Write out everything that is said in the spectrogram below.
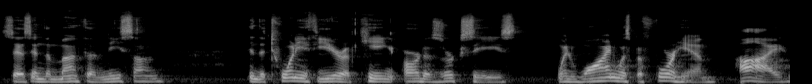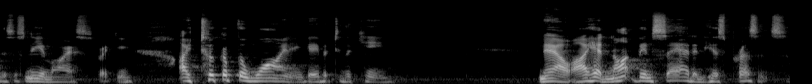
says, In the month of Nisan, in the 20th year of King Artaxerxes, when wine was before him, I, this is Nehemiah speaking, I took up the wine and gave it to the king. Now, I had not been sad in his presence.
